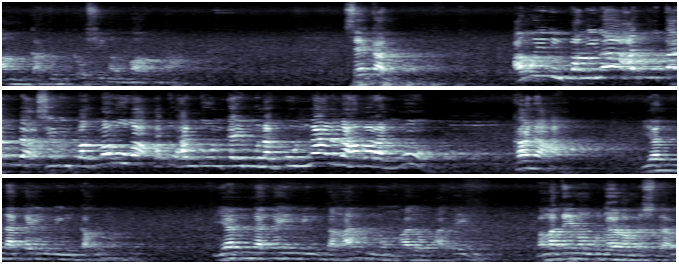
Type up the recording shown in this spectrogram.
ang katod ko sinalbaw. Second, Amoy ning pangilahan mo tanda, sining pagmamuka, katuhan doon kay mo nagpunan na hamaran mo. Kana, yan na kay ming kahun. Yan na kay ming nung halaw atin. Mga temang budara Islam.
